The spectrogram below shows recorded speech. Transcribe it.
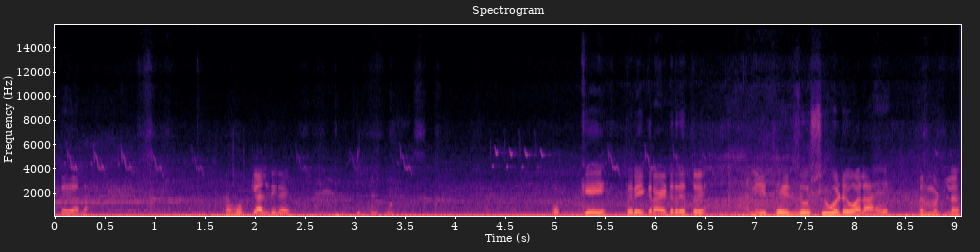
होतं याला काय हुक्की आली काय? ओके तर एक रायडर येतोय आणि इथे जोशी वडेवाला आहे. तर म्हटलं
